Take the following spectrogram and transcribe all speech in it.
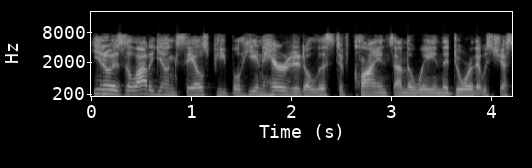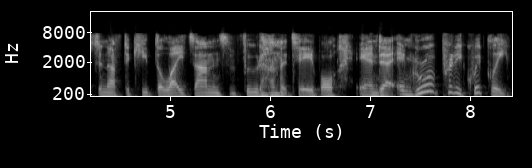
you know, as a lot of young salespeople, he inherited a list of clients on the way in the door that was just enough to keep the lights on and some food on the table, and uh, and grew it pretty quickly.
